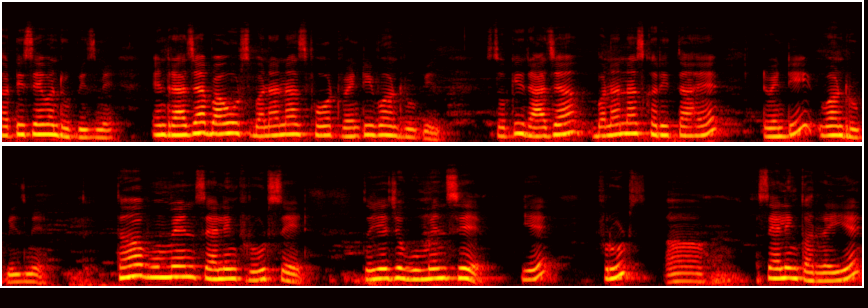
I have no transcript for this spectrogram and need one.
थर्टी सेवन रुपीज़ में। And Raja bought bananas for twenty one rupees तो कि राजा बनानास खरीदता है ट्वेंटी वन रुपीज़ में। The women selling fruit said तो ये जो वुमेन्स है, ये फ्रूट्स सेलिंग कर रही है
